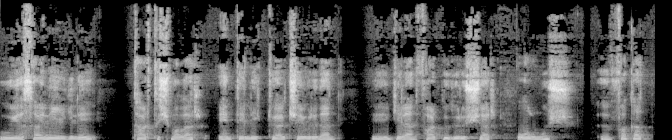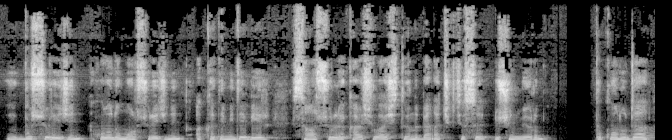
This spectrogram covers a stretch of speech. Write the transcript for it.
bu yasayla ilgili tartışmalar, entelektüel çevreden e, gelen farklı görüşler olmuş. E, fakat e, bu sürecin, Holodomor sürecinin akademide bir sansürle karşılaştığını ben açıkçası düşünmüyorum. Bu konuda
